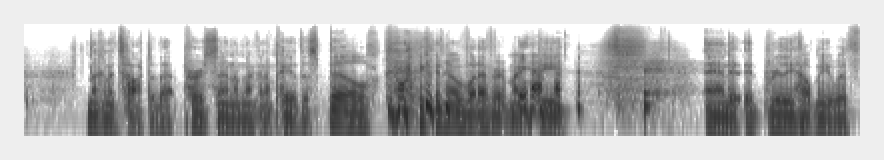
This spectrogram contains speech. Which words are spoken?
I'm not going to talk to that person. I'm not going to pay this bill, you know, whatever it might be. And it, it really helped me with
